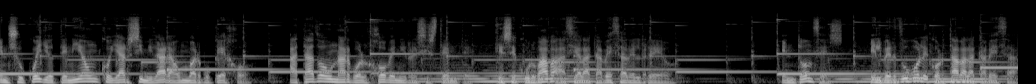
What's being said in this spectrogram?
En su cuello tenía un collar similar a un barbuquejo, atado a un árbol joven y resistente, que se curvaba hacia la cabeza del reo. Entonces, el verdugo le cortaba la cabeza,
